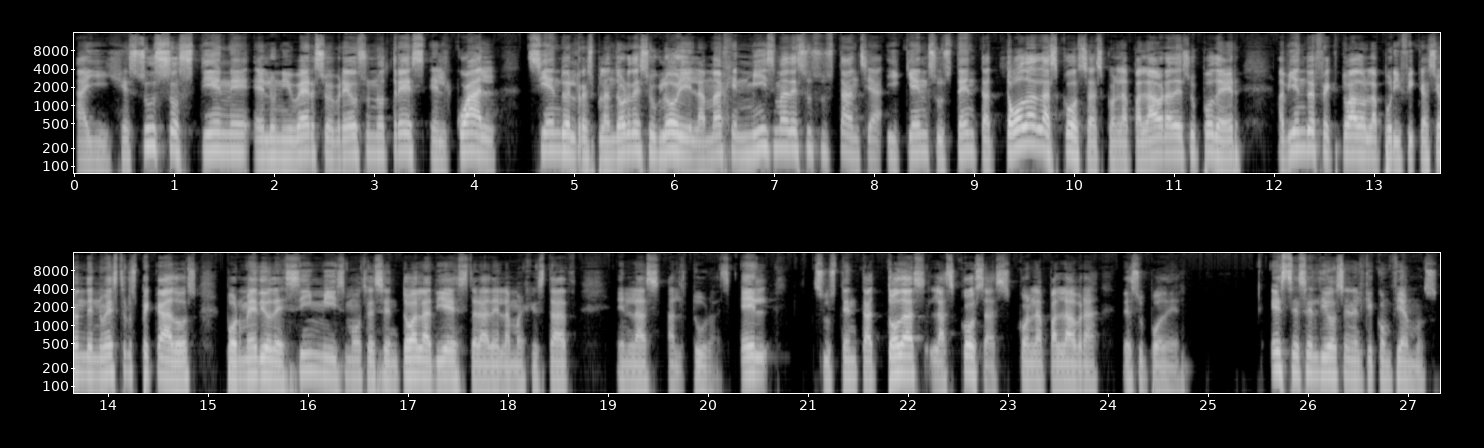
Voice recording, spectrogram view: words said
allí. Jesús sostiene el universo, Hebreos 1.3, el cual, siendo el resplandor de su gloria y la imagen misma de su sustancia, y quien sustenta todas las cosas con la palabra de su poder, habiendo efectuado la purificación de nuestros pecados, por medio de sí mismo se sentó a la diestra de la majestad en las alturas. Él sustenta todas las cosas con la palabra de su poder. Este es el Dios en el que confiamos.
